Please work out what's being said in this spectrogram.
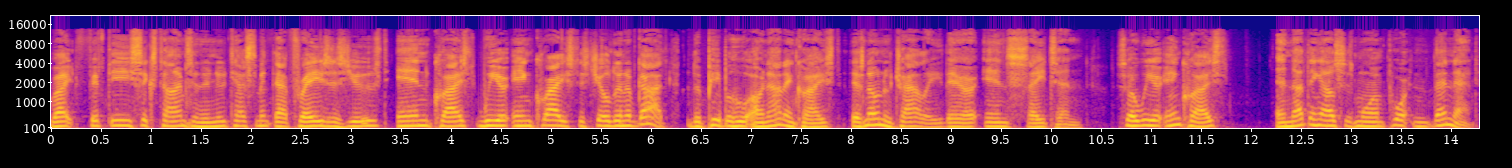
right? 56 times in the New Testament, that phrase is used in Christ. We are in Christ as children of God. The people who are not in Christ, there's no neutrality. They are in Satan. So we are in Christ, and nothing else is more important than that.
